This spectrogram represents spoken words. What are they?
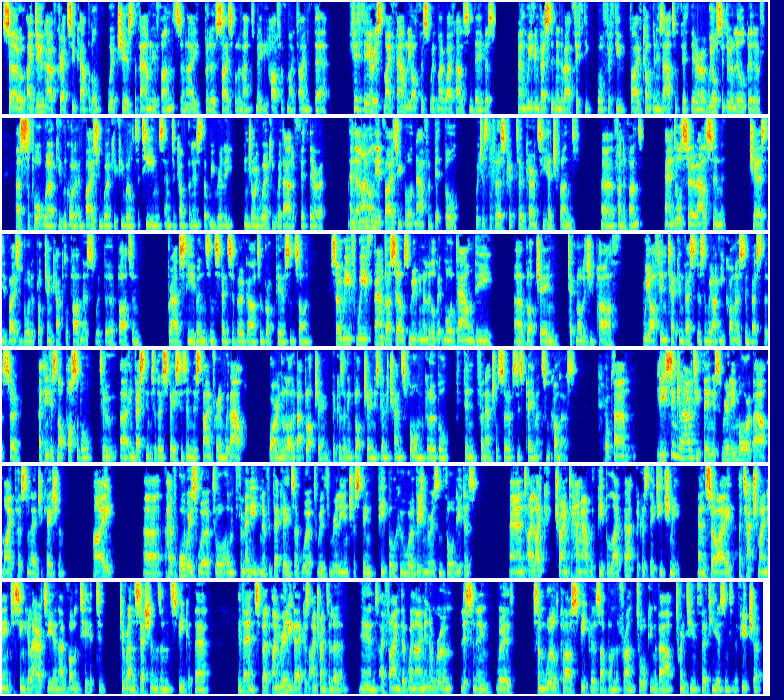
So I do have Keiretsu Capital, which is the family of funds, and I put a sizable amount, maybe half of my time there. Fifth Era is my family office with my wife, Alison Davis, and we've invested in about 50 or 55 companies out of Fifth Era. We also do a little bit of uh, support work, you can call it advisory work, if you will, to teams and to companies that we really enjoy working with out of Fifth Era. And then I'm on the advisory board now for BitBull, which is the first cryptocurrency hedge fund, uh, fund of funds. And also, Alison chairs the advisory board of Blockchain Capital Partners with uh, Barton, Brad Stephens, and Spencer Bogart and Brock Pierce and so on. So we've we've found ourselves moving a little bit more down the uh, blockchain technology path. We are fintech investors and we are e-commerce investors. So I think it's not possible to uh, invest into those spaces in this time frame without worrying a lot about blockchain because I think blockchain is going to transform global fin- financial services, payments, and commerce. Um, the singularity thing is really more about my personal education. I uh, have always worked, or, or, for many, you know, for decades, I've worked with really interesting people who were visionaries and thought leaders. And I like trying to hang out with people like that because they teach me. And so I attach my name to Singularity and I volunteer to, to run sessions and speak at their events. But I'm really there because I'm trying to learn. And I find that when I'm in a room listening with some world class speakers up on the front talking about 20 and 30 years into the future.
